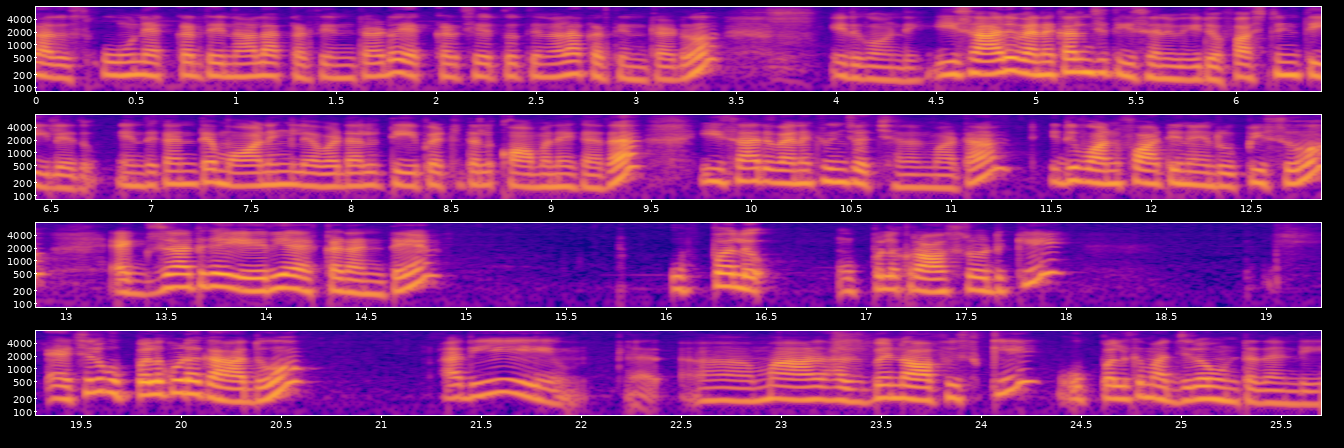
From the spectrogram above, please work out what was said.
కాదు. స్పూన్ ఎక్కడ తినాలో అక్కడ తింటాడు ఎక్కడ చేత్తో తినాలో అక్కడ తింటాడు. ఇదిగోండి ఈసారి వెనకాల నుంచి తీసాను వీడియో. ఫస్ట్ నుంచి తీయలేదు. ఎందుకంటే మార్నింగ్ లేవడాలు టీ పెట్టడాలు కామనే కదా. ఈసారి వెనక నుంచి వచ్చానమాట ఇది వన్ ఫార్టీ నైన్ రూపీస్. ఎగ్జాక్ట్గా ఏరియా ఎక్కడంటే ఉప్పలు. ఉప్పల క్రాస్ రోడ్కి యాక్చువల్గా ఉప్పలు కూడా కాదు. అది మా హస్బెండ్ ఆఫీస్కి ఉప్పలకి మధ్యలో ఉంటుందండి.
